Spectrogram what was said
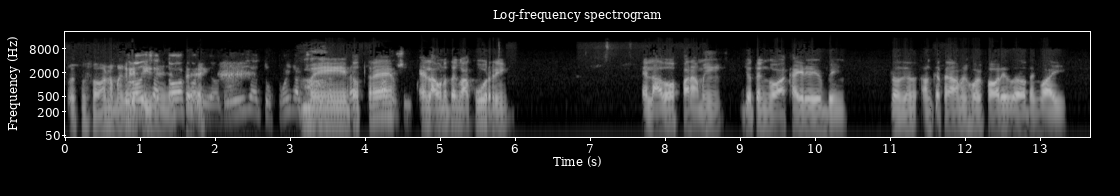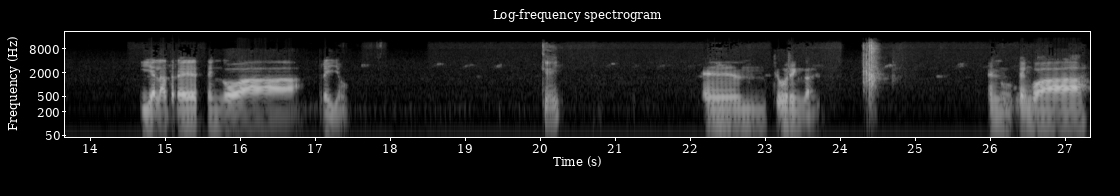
Pues por favor, no me Tú lo dices todo este. corrido. Tú dices tus Mi tres, top cuatro, 3, cinco. en la 1 tengo a Curry. En la 2, para mí, yo tengo a Kyrie Irving. Aunque sea mi jugador favorito, lo tengo ahí. Y en la 3 tengo a Trey Young. ok. En shooting guard. En- Ok. Tengo a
